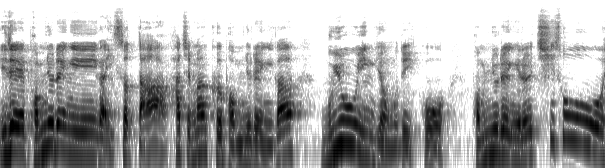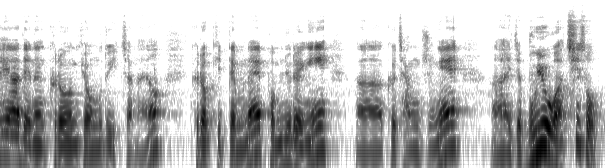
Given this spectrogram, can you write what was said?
이제 법률행위가 있었다. 하지만 그 법률행위가 무효인 경우도 있고 법률행위를 취소해야 되는 그런 경우도 있잖아요. 그렇기 때문에 법률행위 어, 그 장중에 어, 이제 무효와 취소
